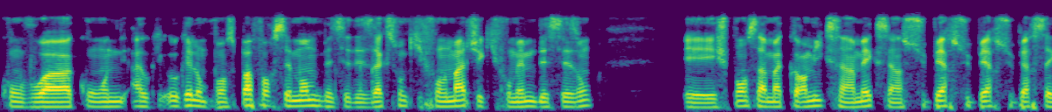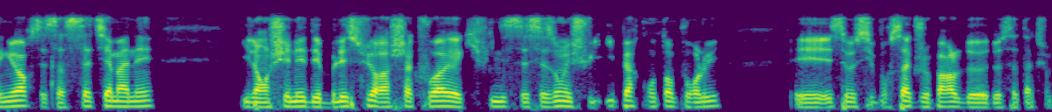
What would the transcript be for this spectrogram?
qu'on voit, auxquelles on ne pense pas forcément, mais c'est des actions qui font le match et qui font même des saisons. Et je pense à McCormick, c'est un mec, c'est un super, super, super senior. C'est sa septième année il a enchaîné des blessures à chaque fois qui finissent ses saisons et je suis hyper content pour lui. Et c'est aussi pour ça que je parle de, cette action.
